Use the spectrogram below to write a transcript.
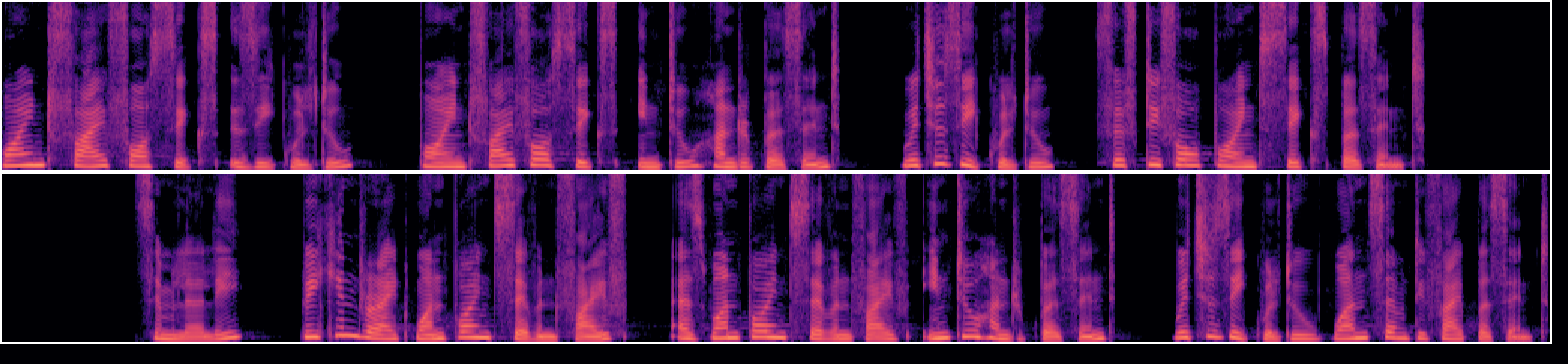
0.546 is equal to 0.546 into 100%, which is equal to 54.6%. Similarly, we can write 1.75 as 1.75 into 100%, which is equal to 175%.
